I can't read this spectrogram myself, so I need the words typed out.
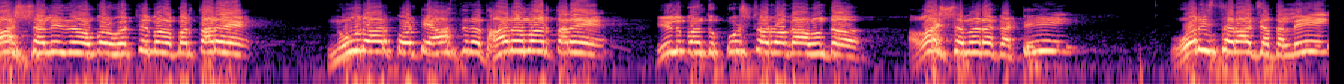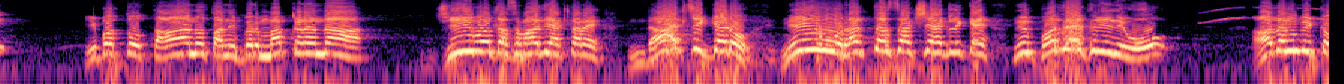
ಆಸ್ಟ್ರೇಲಿಯಾದ ಒಬ್ಬರು ವ್ಯಕ್ತಿ ಬರ್ತಾರೆ. ನೂರಾರು ಕೋಟಿ ಆಸ್ತಿನ ದಾನ ಮಾಡ್ತಾರೆ. ಇಲ್ಲಿ ಬಂದು ಕುಷ್ಠರೋಗ ಒಂದು ಆಶ್ರಮನ ಕಟ್ಟಿ, ಒರಿಸ್ಸಾ ರಾಜ್ಯದಲ್ಲಿ ಇವತ್ತು ತಾನು ತನ್ನ ಇಬ್ಬರು ಮಕ್ಕಳನ್ನ ಜೀವಂತ ಸಮಾಧಿ ಆಗ್ತಾರೆ ನಾಚಿಕೆಡು ನೀವು ರಕ್ತ ಸಾಕ್ಷಿ ಆಗ್ಲಿಕ್ಕೆ ನೀವು ಬರ್ಬೇಕ್ರಿ ನೀವು. ಅದನ್ನು ಬಿಟ್ಟು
